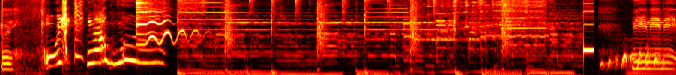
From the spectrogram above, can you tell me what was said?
เฮ้ย โอ้ยงับมือนี่นี่นี่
